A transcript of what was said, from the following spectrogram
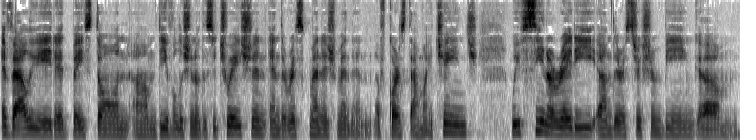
evaluate it based on um, the evolution of the situation and the risk management. And of course, that might change. We've seen already um, the restriction being um,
